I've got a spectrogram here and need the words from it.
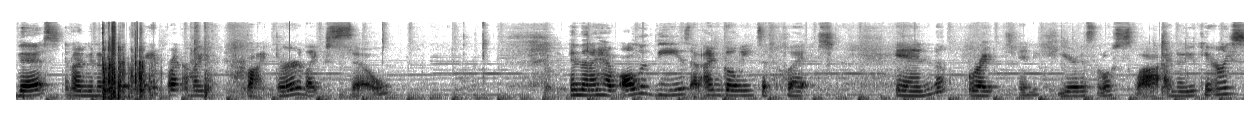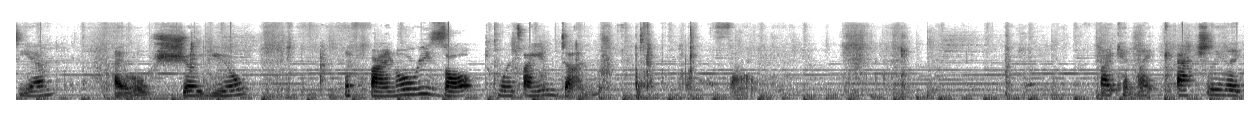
this and I'm gonna put it right in front of my binder, like so. And then I have all of these that I'm going to put in right in here, this little slot. I know you can't really see them. I will show you the final result once I am done. So, I can like actually like,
